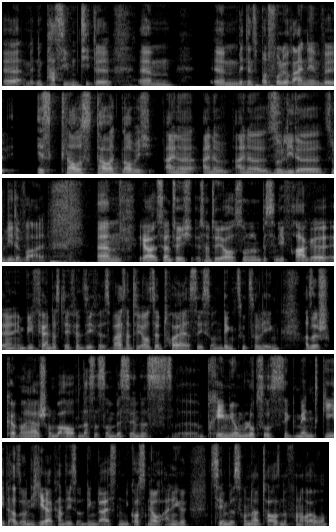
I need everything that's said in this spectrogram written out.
äh, mit einem passiven Titel ähm, ähm, mit ins Portfolio reinnehmen will, ist Knaus Tabat, glaube ich, eine, eine, eine solide, solide Wahl. Ähm, ja, ist natürlich, ist natürlich auch so ein bisschen die Frage, äh, inwiefern das defensiv ist, weil es natürlich auch sehr teuer ist, sich so ein Ding zuzulegen. Also könnte man ja schon behaupten, dass es so ein bisschen das äh, Premium-Luxus-Segment geht. Also nicht jeder kann sich so ein Ding leisten. Die kosten ja auch einige 10 bis 100.000 von Euro,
